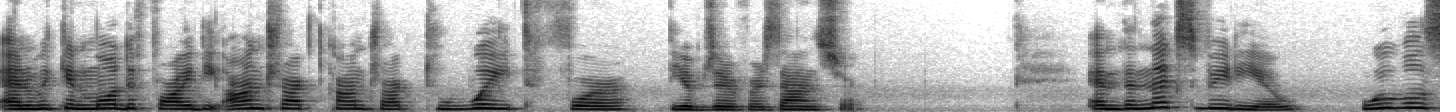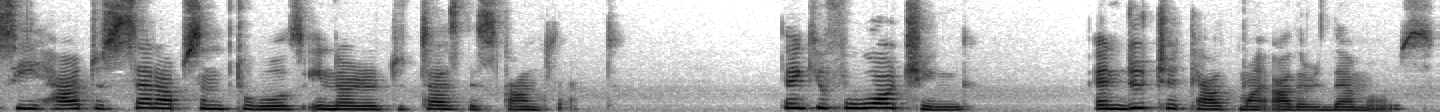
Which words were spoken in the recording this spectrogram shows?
And we can modify the on-track contract to wait for the observer's answer. In the next video, we will see how to set up some tools in order to test this contract. Thank you for watching, and do check out my other demos.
